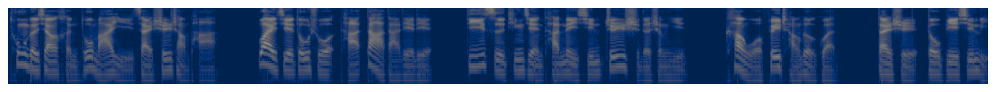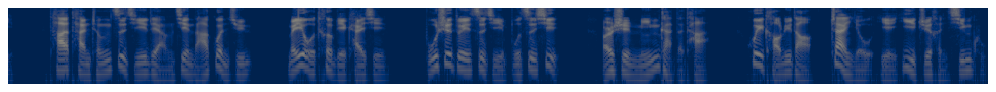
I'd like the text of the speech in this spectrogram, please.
痛得像很多蚂蚁在身上爬。外界都说他大大咧咧，第一次听见他内心真实的声音。看我非常乐观，但是都憋心里。他坦诚自己两届拿冠军，没有特别开心，不是对自己不自信，而是敏感的他会考虑到战友也一直很辛苦。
